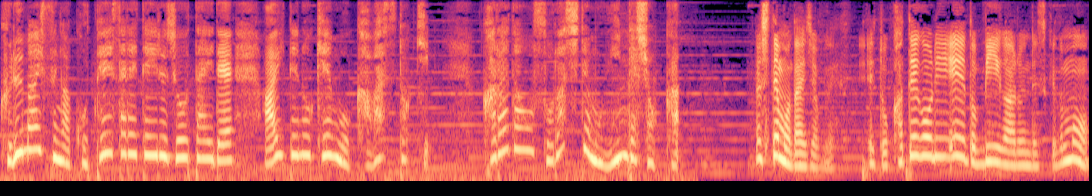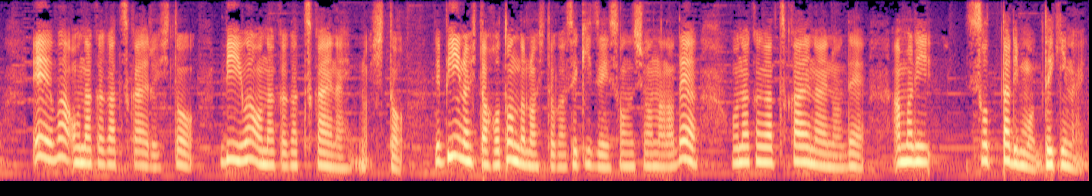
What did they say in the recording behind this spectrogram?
車椅子が固定されている状態で相手の剣をかわすとき、体を反らしてもいいんでしょうか？しても大丈夫です。えっと、カテゴリー A と B があるんですけども、A はお腹が使える人、B はお腹が使えないの人。で、B の人はほとんどの人が脊髄損傷なので、お腹が使えないので、あまり反ったりもできない。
